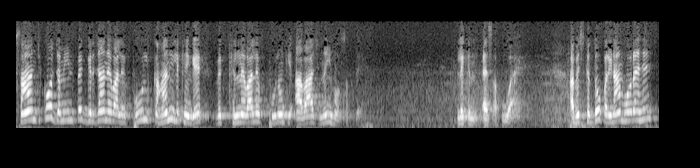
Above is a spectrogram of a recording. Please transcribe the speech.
साँझ को ज़मीन पे गिर जाने वाले फूल कहानी लिखेंगे, वे खिलने वाले फूलों की आवाज़ नहीं हो सकते। लेकिन ऐसा हुआ है। अब इसके दो परिणाम हो रहे हैं।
